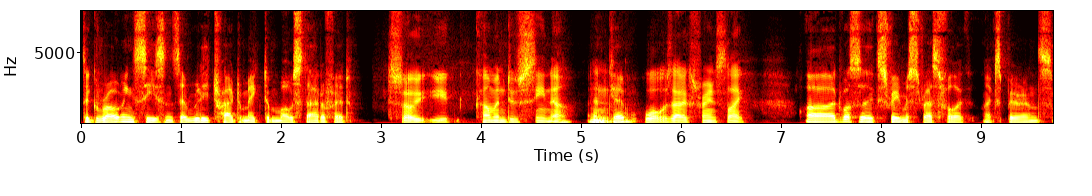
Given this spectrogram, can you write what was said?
the growing seasons, they really try to make the most out of it. So you come and do Cena. And Okay. what was that experience like? Uh, it was an extremely stressful experience.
